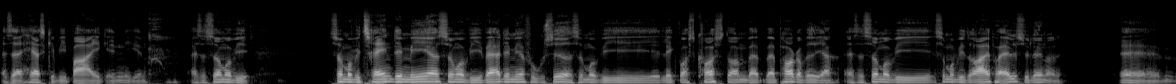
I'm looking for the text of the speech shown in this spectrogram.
Altså her skal vi bare ikke ende igen. Altså så må vi, så må vi træne det mere, så må vi være det mere fokuseret, så må vi lægge vores kost om, hvad, hvad pokker ved jeg. Altså, så må vi, så må vi dreje på alle cylinderne. Øhm,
